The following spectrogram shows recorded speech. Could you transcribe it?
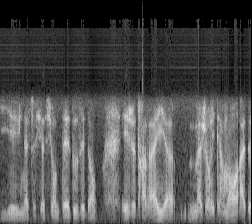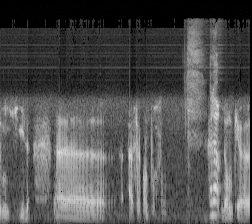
qui est une association d'aide aux aidants, et je travaille majoritairement à domicile. à 50%. Alors, Donc euh,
